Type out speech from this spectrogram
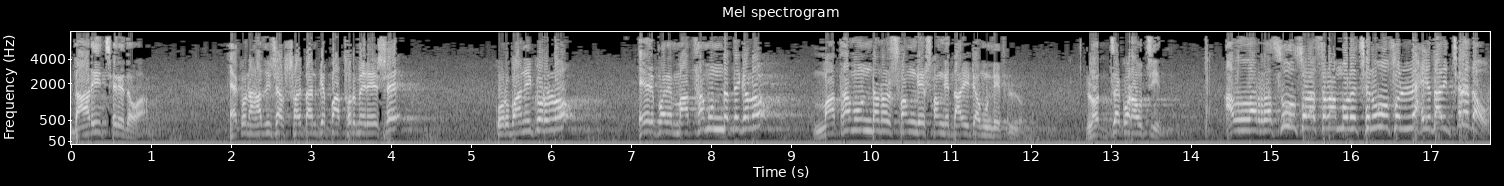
দাড়ি ছেড়ে দেওয়া। এখন হাজি সাহেব শয়তানকে পাথর মেরে এসে কোরবানি করল, এরপরে মাথা মুন্ডাতে গেল, মাথা মুন্ডানোর সঙ্গে সঙ্গে দাড়িটা মুন্ডে ফেলল। লজ্জা করা উচিত। আল্লাহর রাসূল সাল্লাম বলেছেন, ও ফল্লাহ দাড়ি ছেড়ে দাও।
